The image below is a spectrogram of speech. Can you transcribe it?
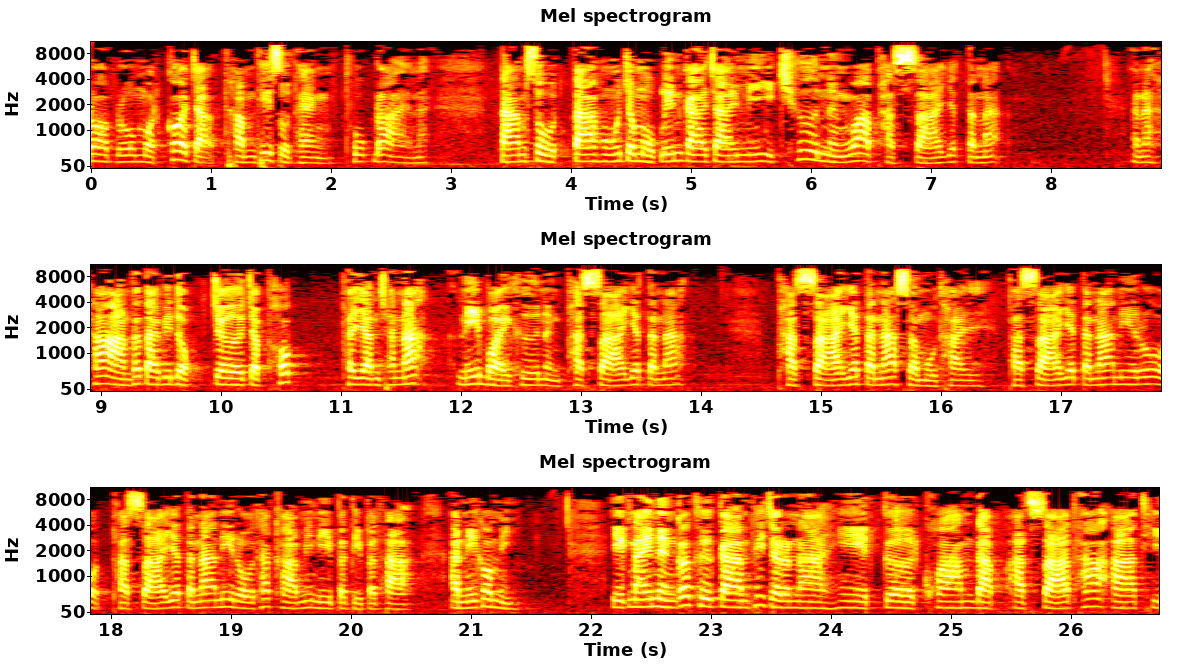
รอบรู้หมดก็จะทำที่สุดแห่งทุกข์ได้นะตามสูตรตาหูจมูกลิ้นกายใจมีอีกชื่อหนึ่งว่าผัสสายตนะนะถ้าอ่านพระไตรปิฎกเจอจะพบพยัญชนะ นี้บ่อยคือหนึ่งภาษายตนะภาษายตนะสมุทัยภาษายตนะนิโรธภาษายตนะนิโรธคามินีปฏิปทา อันนี้ก็มี อีกในหนึ่งก็คือการพิจารณาเหตุเกิดความดับอัศาธาอาที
